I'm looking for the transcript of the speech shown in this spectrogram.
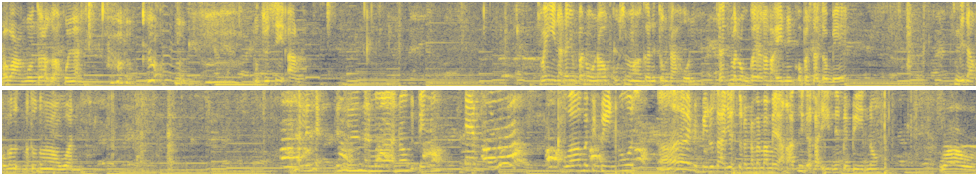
Bawangon talaga ako niyan. Mag-CR. Mahina na yung panunaw ko sa mga ganitong dahon. Kahit malunggay ang kakainin ko pa sa gabi, hindi na ako mat- matutunawan. Halin, halin ng mga ano, pipino. Wow, may pipinos. Ah, may pipino tayo. Ito na naman mamaya ang ating kakainin, pipino. Wow.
